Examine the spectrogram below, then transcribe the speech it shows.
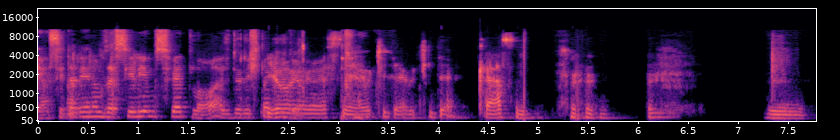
Já si tady jenom zesílím světlo, ať když tak Jo, jo, jo, jasně, určitě, určitě. Krásný. hmm.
